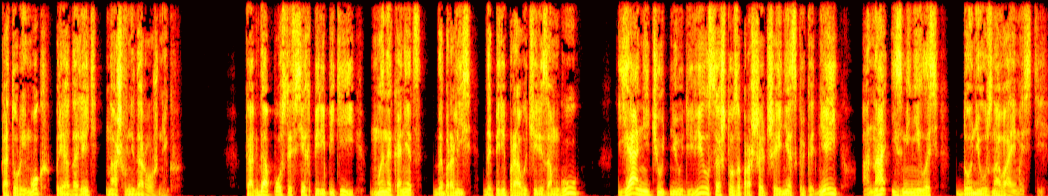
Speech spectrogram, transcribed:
который мог преодолеть наш внедорожник. Когда после всех перипетий мы, наконец, добрались до переправы через Амгу, я ничуть не удивился, что за прошедшие несколько дней она изменилась до неузнаваемости.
